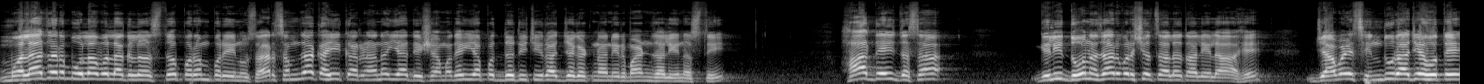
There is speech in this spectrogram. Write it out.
मला जर बोलावं लागलं असतं परंपरेनुसार समजा काही कारणानं या देशामध्ये या पद्धतीची राज्यघटना निर्माण झाली नसती. हा देश जसा गेली दोन हजार वर्ष चालत आलेला आहे ज्यावेळेस हिंदू राजे होते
